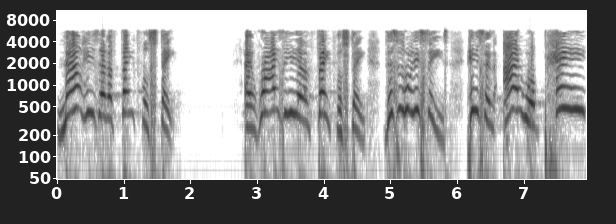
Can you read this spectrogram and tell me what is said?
Now he's at a thankful state. And why is he in a thankful state? This is what he sees. He says, I will pay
